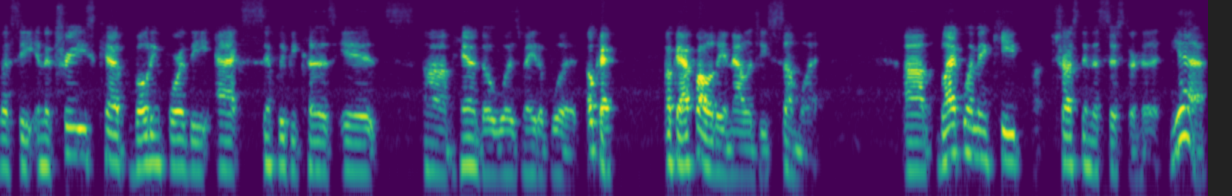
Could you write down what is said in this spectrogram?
Let's see, and the trees kept voting for the axe simply because its um, handle was made of wood. Okay, okay, I follow the analogy somewhat. Um, black women keep trusting the sisterhood. Yeah,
